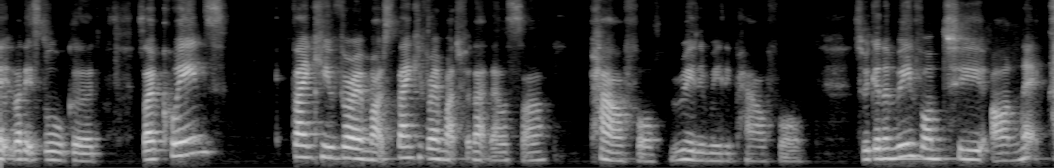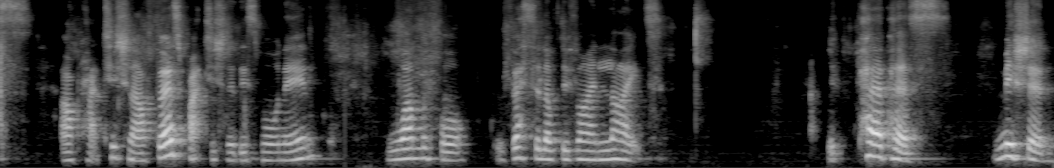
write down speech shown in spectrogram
it, but it's all good. So, Queens, thank you very much. Thank you very much for that, Nelsa. Powerful, really, really powerful. So we're going to move on to our next, our practitioner, our first practitioner this morning. Wonderful vessel of divine light with purpose mission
